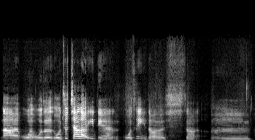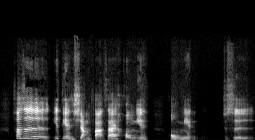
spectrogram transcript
那我我的我就加了一点我自己的嗯。算是一点想法在后面，后面就是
